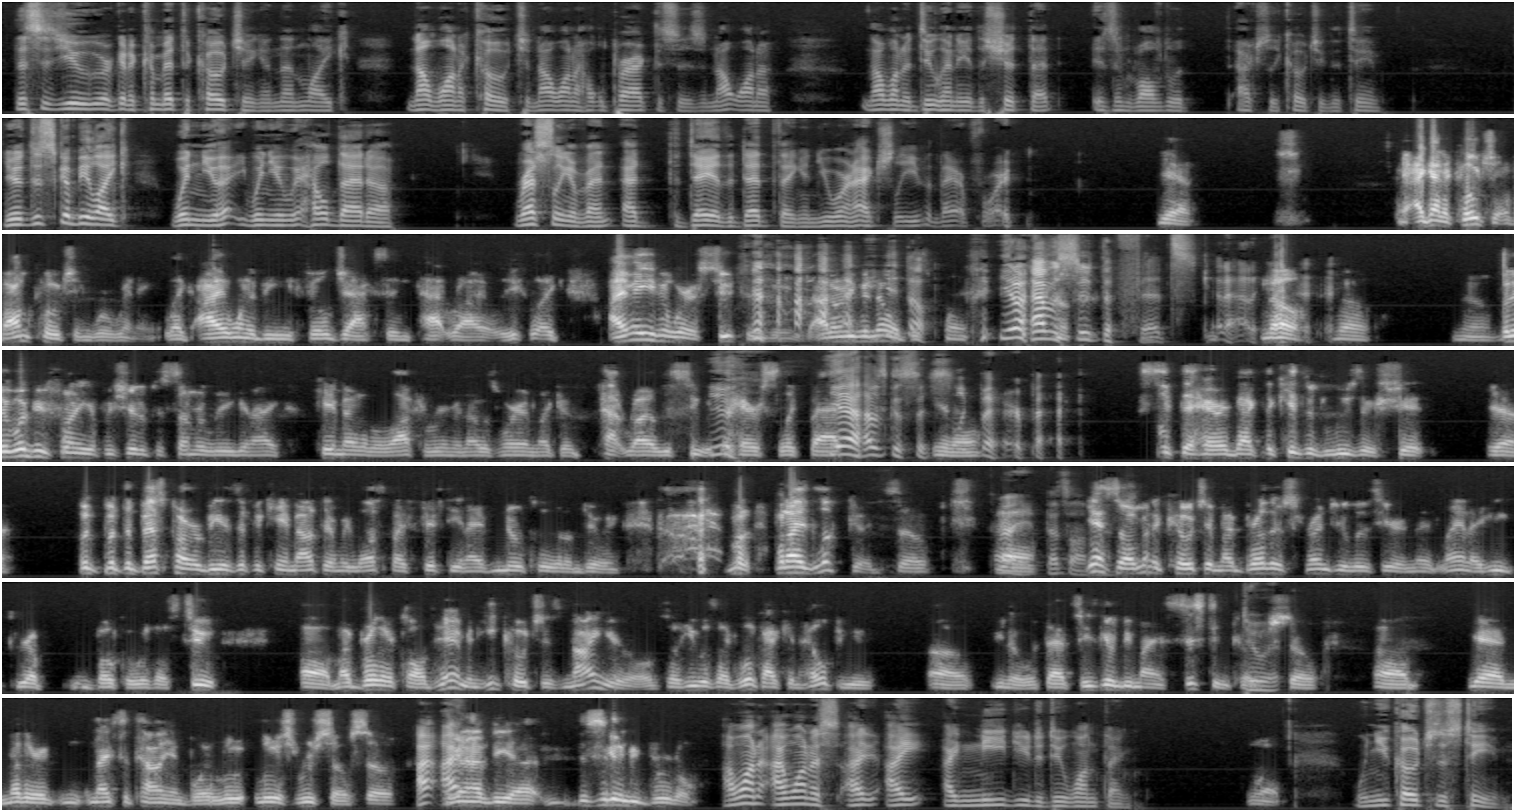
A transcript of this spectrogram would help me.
This is you are going to commit to coaching and then like not want to coach and not want to hold practices and not want to not want to do any of the shit that is involved with actually coaching the team. You know, this is going to be like when you when you held that uh, wrestling event at the Day of the Dead thing and you weren't actually even there for it. Yeah. I got to coach. If I'm coaching, we're winning. Like I want to be Phil Jackson, Pat Riley. Like I may even wear a suit to the games. I don't even know at this point. You don't have a suit that fits. Get out of no, here. No, no, no. But it would be funny if we showed up to summer league and I came out of the locker room and I was wearing like a Pat Riley suit with yeah. the hair slicked back. Yeah, I was gonna say you slick know, the hair back. Slick the hair back. The kids would lose their shit. Yeah. But but the best part would be is if we came out there and we lost by fifty and I have no clue what I'm doing. but but I look good, so uh, right. That's all. Yeah, so I'm gonna coach it. My brother's friend who lives here in Atlanta, he grew up in Boca with us too. Uh, my brother called him and he coaches nine year olds. So he was like, look, I can help you, uh, you know, with that. So he's going to be my assistant coach. So, um, yeah, another nice Italian boy, Louis Russo. So I, we're gonna have the. Uh, this is gonna be brutal. I want. I want to. I. I. I need you to do one thing. What? When you coach this team,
